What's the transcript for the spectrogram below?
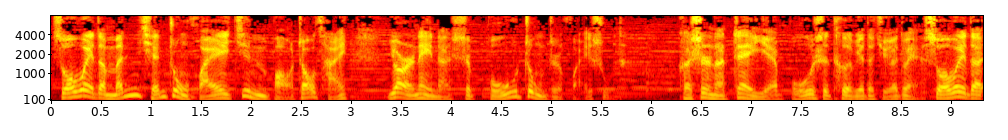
所谓的门前种槐，进宝招财，院内呢是不种植槐树的。可是呢，这也不是特别的绝对。所谓的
